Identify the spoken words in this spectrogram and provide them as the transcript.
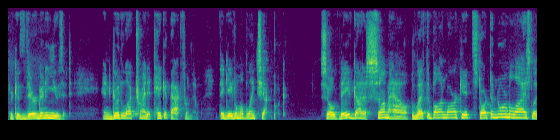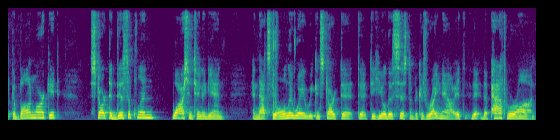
because they're going to use it. And good luck trying to take it back from them. They gave them a blank checkbook. So they've got to somehow let the bond market start to normalize, let the bond market start to discipline Washington again and that's the only way we can start to, to, to heal this system because right now, it, the, the path we're on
